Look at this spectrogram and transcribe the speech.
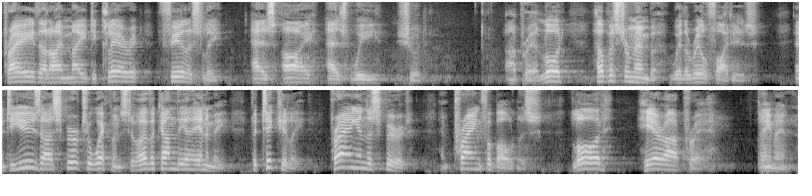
Pray that I may declare it fearlessly as I, as we should. Our prayer. Lord, help us to remember where the real fight is and to use our spiritual weapons to overcome the enemy, particularly praying in the Spirit and praying for boldness. Lord, hear our prayer. Amen.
